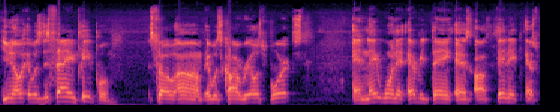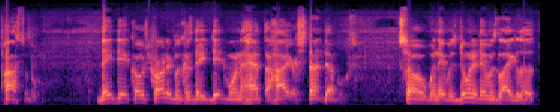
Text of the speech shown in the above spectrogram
You know, it was the same people. So um, it was called Real Sports, and they wanted everything as authentic as possible. They did Coach Carter because they didn't want to have to hire stunt doubles. So when they was doing it, they was like, look,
